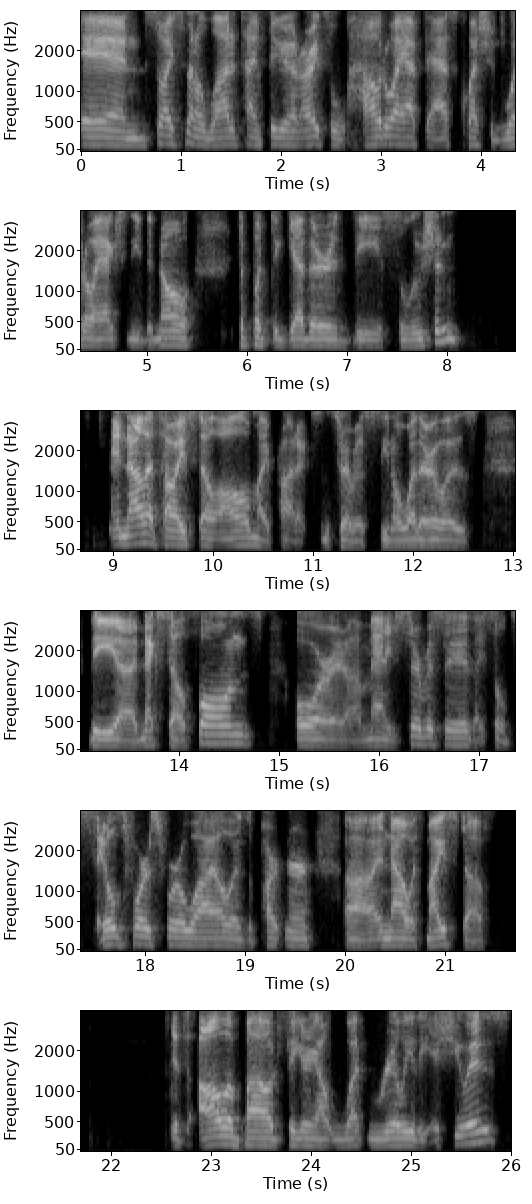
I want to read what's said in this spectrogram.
And so I spent a lot of time figuring out, all right, so how do I have to ask questions? What do I actually need to know to put together the solution? And now that's how I sell all my products and service, you know, whether it was the uh, Nextel phones or uh, managed services. I sold Salesforce for a while as a partner. Uh, and now with my stuff, it's all about figuring out what really the issue is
